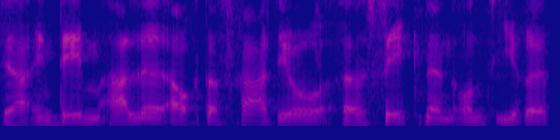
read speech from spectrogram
ja, in dem alle auch das Radio äh, segnen und ihre,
